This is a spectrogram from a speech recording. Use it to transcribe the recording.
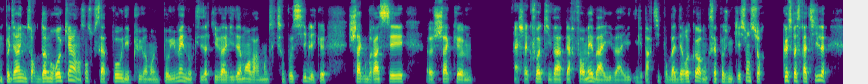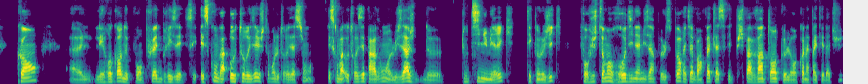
on peut dire une sorte d'homme requin, dans le sens où sa peau n'est plus vraiment une peau humaine. Donc, c'est-à-dire qu'il va évidemment avoir moins de frictions possible et que chaque brassé, euh, chaque, euh, à chaque fois qu'il va performer, bah, il, va, il est parti pour battre des records. Donc, ça pose une question sur que se passera-t-il quand euh, les records ne pourront plus être brisés? Est-ce qu'on va autoriser justement l'autorisation Est-ce qu'on va autoriser, l'usage d'outils numériques, technologiques pour justement redynamiser un peu le sport et dire bah, en fait là ça fait je sais pas 20 ans que le record n'a pas été battu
